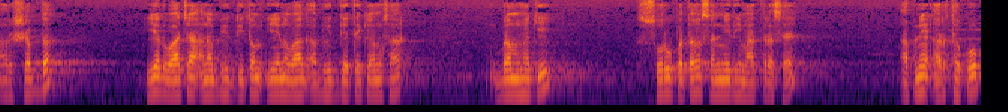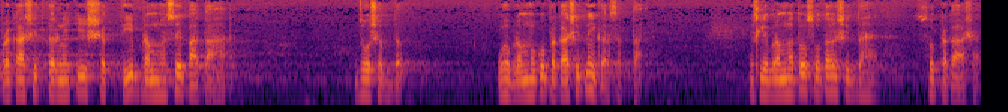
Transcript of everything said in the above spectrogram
और शब्द यद वाचा अनभ्युदितम ये न वाग अभ्युद्यते के अनुसार। ब्रह्म की स्वरूपतः सन्निधि मात्र से अपने अर्थ को प्रकाशित करने की शक्ति ब्रह्म से पाता है। जो शब्द, वह ब्रह्म को प्रकाशित नहीं कर सकता इसलिए ब्रह्म तो स्वतः सिद्ध है, स्वप्रकाश है।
